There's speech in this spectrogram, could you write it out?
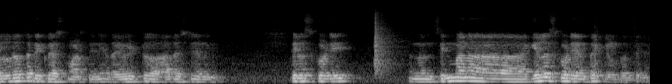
ಎಲ್ಲರ ಹತ್ರ ರಿಕ್ವೆಸ್ಟ್ ಮಾಡ್ತೀನಿ. ದಯವಿಟ್ಟು ಆದಷ್ಟು ಜನಕ್ಕೆ ತಿಳಿಸ್ಕೊಡಿ. ನನ್ನ ಸಿನಿಮಾನ ಗೆಲ್ಲಿಸ್ಕೊಡಿ ಅಂತ ಕೇಳ್ಕೊತೀನಿ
